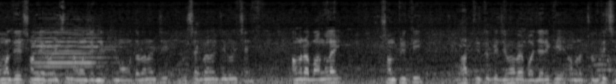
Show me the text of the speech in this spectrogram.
আমাদের সঙ্গে রয়েছেন আমাদের নেত্রী মমতা ব্যানার্জি, অভিষেক ব্যানার্জি রয়েছেন। আমরা বাংলায় সম্প্রীতি ভ্রাতৃত্বকে যেভাবে বজায় রেখে আমরা চলতেছি,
